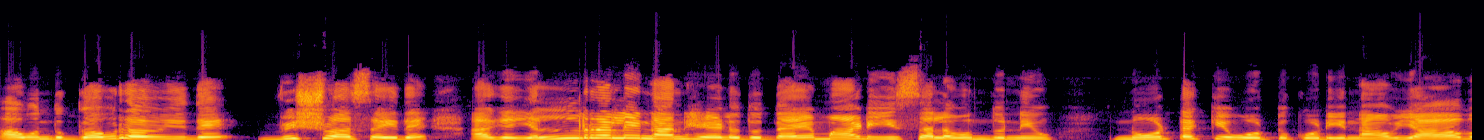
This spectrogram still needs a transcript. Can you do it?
ಆ ಒಂದು ಗೌರವ ಇದೆ ವಿಶ್ವಾಸ ಇದೆ. ಹಾಗೆ ಎಲ್ಲರಲ್ಲಿ ನಾನು ಹೇಳೋದು ದಯಮಾಡಿ ಈ ಸಲ ಒಂದು ನೀವು ನೋಟಕ್ಕೆ ಓಟು ಕೊಡಿ. ನಾವು ಯಾವ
